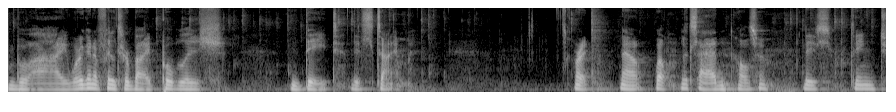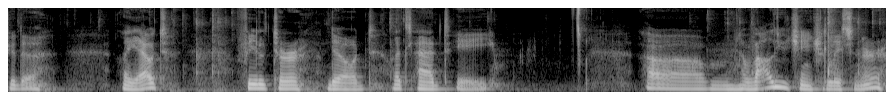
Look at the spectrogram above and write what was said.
by we're going to filter by publish date this time all right now well let's add also this thing to the layout. Filter dot let's add a, um, a value change listener.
